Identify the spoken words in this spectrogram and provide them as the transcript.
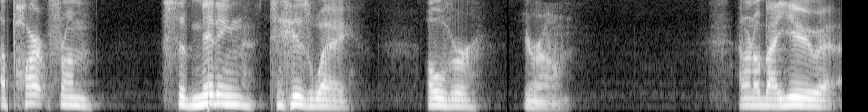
apart from submitting to his way over your own. I don't know about you. Uh,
